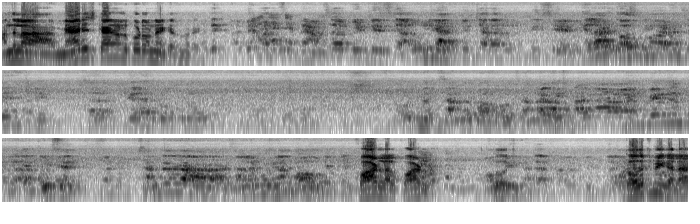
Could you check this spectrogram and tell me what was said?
అందులో మ్యారేజ్ కాని వాళ్ళు కూడా ఉన్నాయి కదా మరి? పెట్టేసి చంద్రబాబు కోడలు కోడలు గౌతమి కదా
